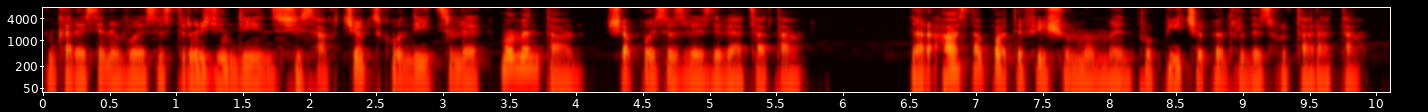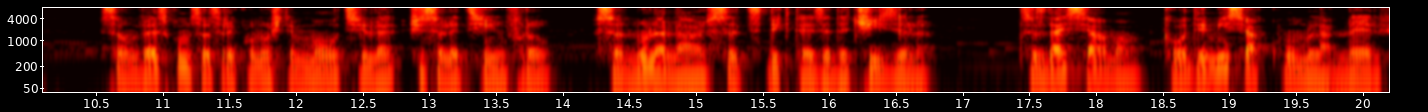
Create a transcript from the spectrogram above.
în care este nevoie să strângi din dinți și să accepti condițiile momentan și apoi să-ți vezi de viața ta. Dar asta poate fi și un moment propice pentru dezvoltarea ta. Să înveți cum să-ți recunoști emoțiile și să le ții în frâu, să nu le lași să-ți dicteze deciziile. Să-ți dai seama că o demisie acum la nervi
